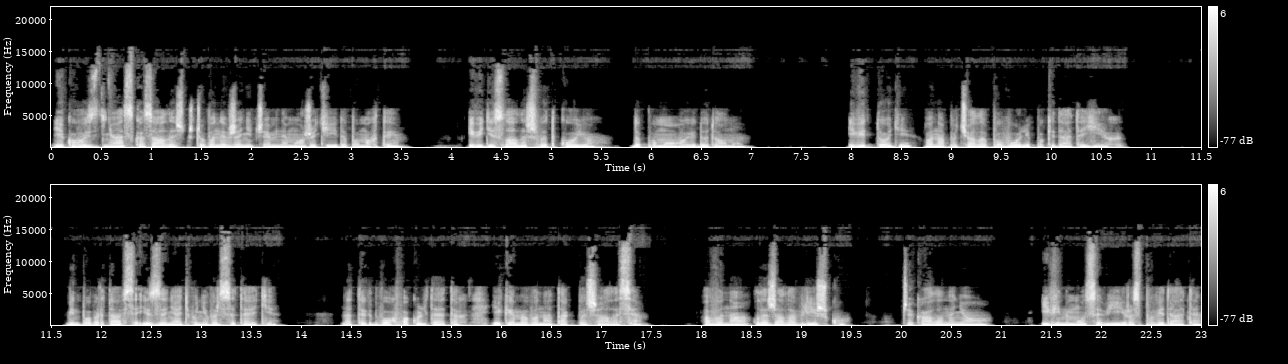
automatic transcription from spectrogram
Якогось дня сказали, що вони вже нічим не можуть їй допомогти, і відіслали швидкою допомогою додому. І відтоді вона почала поволі покидати їх. Він повертався із занять в університеті на тих двох факультетах, якими вона так пишалася, а вона лежала в ліжку, чекала на нього, і він мусив їй розповідати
